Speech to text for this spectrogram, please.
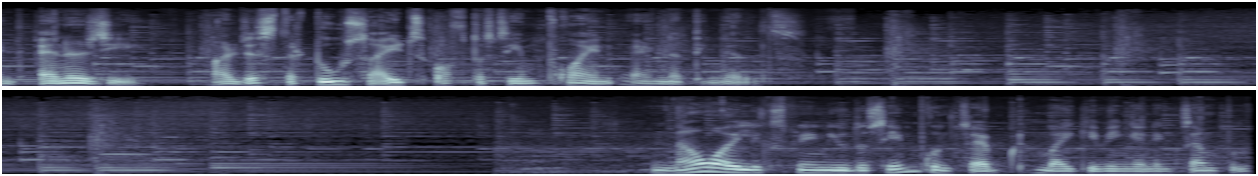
and energy are just the two sides of the same coin and nothing else Now I'll explain you the same concept by giving an example.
